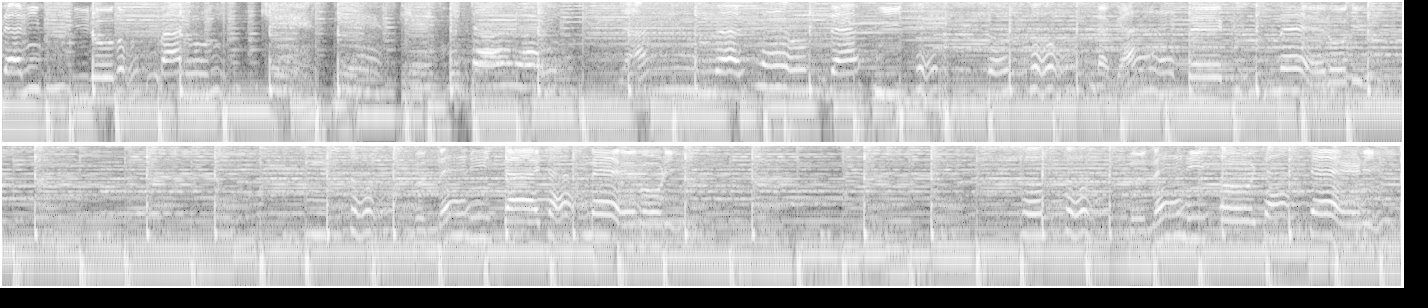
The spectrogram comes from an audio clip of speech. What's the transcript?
た鈍色の窓にキスキスキスみたいにさよならを抱いてそっと流れてくメロディーずっと胸に抱いたメモリー。そっと胸に置いた手に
